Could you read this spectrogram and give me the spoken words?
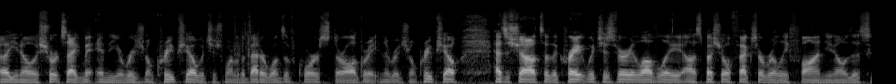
uh, you know, a short segment in the original Creepshow, which is one of the better ones, of course. They're all great in the original Creepshow. Has a shout out to the Crate, which is very lovely. Uh, special effects are really fun. You know, this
